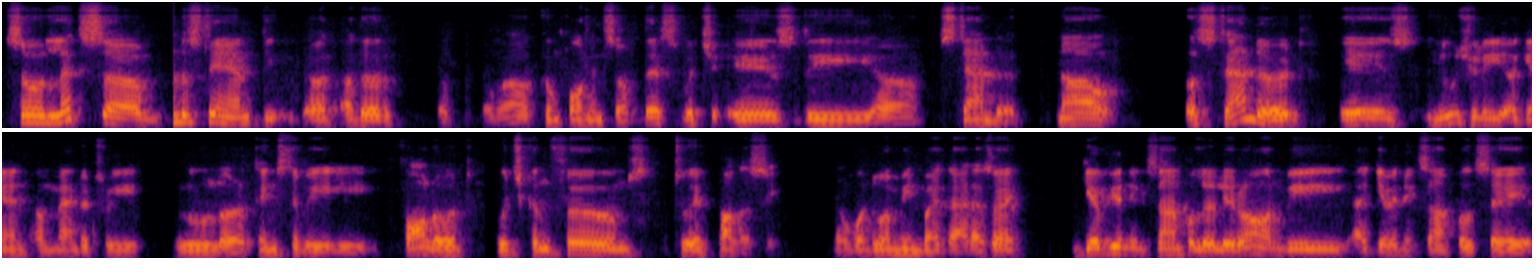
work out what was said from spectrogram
So let's uh, understand the uh, other uh, components of this, which is the uh, standard. Now, a standard is usually, again, a mandatory rule or things to be followed, which confirms to a policy. Now, what do I mean by that? As I give you an example earlier on, we I gave an example, say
